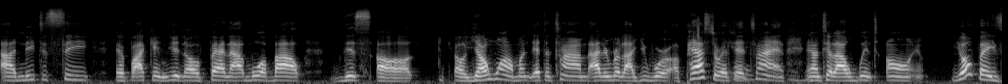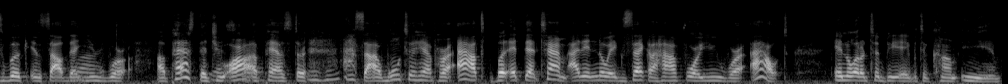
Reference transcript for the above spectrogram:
I need to see if I can, you know, find out more about this uh, a young woman at the time. I didn't realize you were a pastor at okay. that time mm-hmm. until I went on your Facebook and saw that right. you were a pastor, that yes, you are a pastor. Mm-hmm. I said, I want to have her out. But at that time, I didn't know exactly how far you were out in order to be able to come in.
